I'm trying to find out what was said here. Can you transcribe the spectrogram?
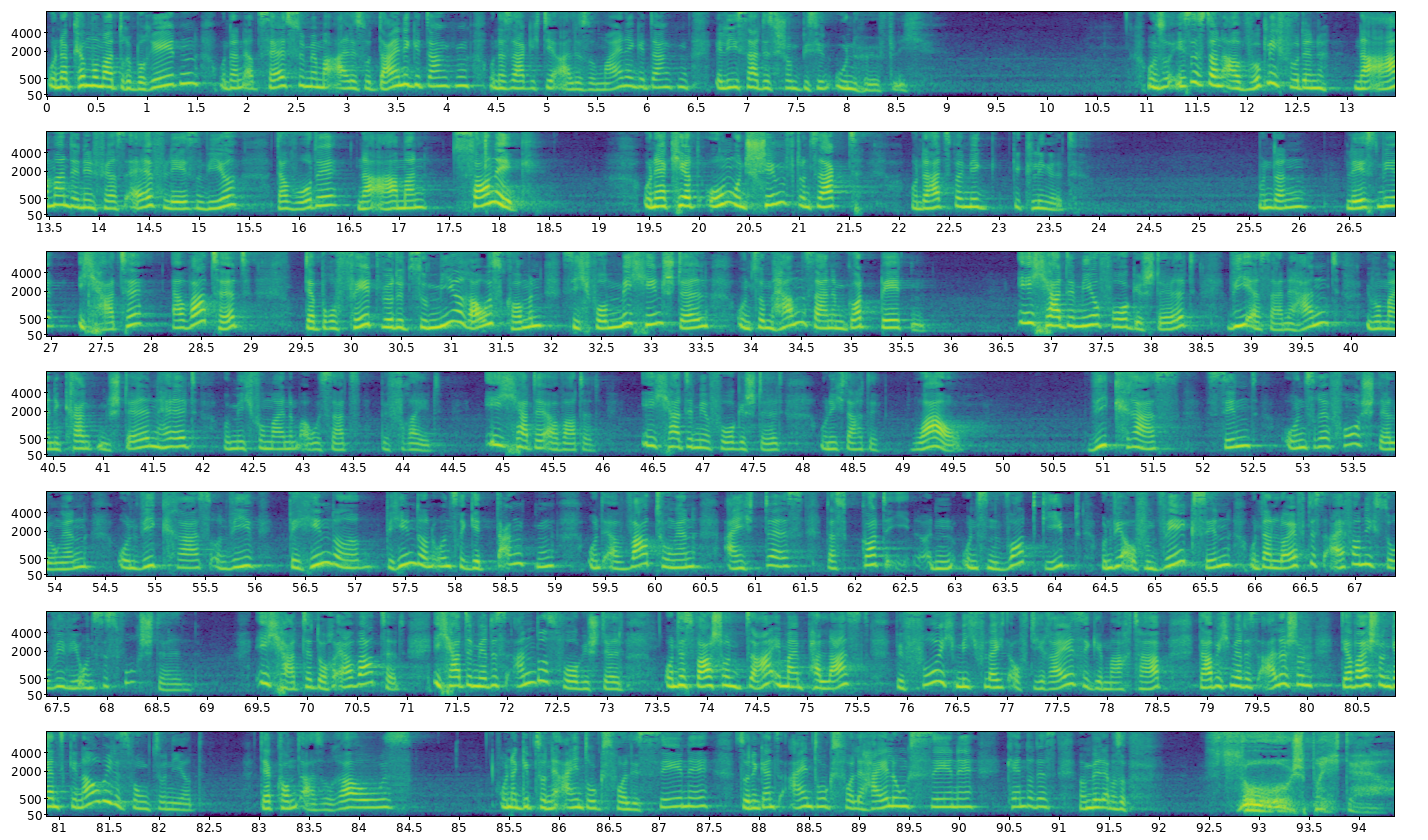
Und dann können wir mal drüber reden und dann erzählst du mir mal alle so deine Gedanken und dann sage ich dir alle so meine Gedanken. Elisa, das ist schon ein bisschen unhöflich. Und so ist es dann auch wirklich für den Naaman, denn in Vers 11 lesen wir, da wurde Naaman zornig. Und er kehrt um und schimpft und sagt, und da hat es bei mir geklingelt. Und dann lesen wir, ich hatte erwartet, der Prophet würde zu mir rauskommen, sich vor mich hinstellen und zum Herrn, seinem Gott, beten. Ich hatte mir vorgestellt, wie er seine Hand über meine kranken Stellen hält und mich von meinem Aussatz befreit. Ich hatte erwartet, ich hatte mir vorgestellt und ich dachte, wow, wie krass sind unsere Vorstellungen und wie krass und wie behindern, behindern unsere Gedanken und Erwartungen eigentlich das, dass Gott uns ein Wort gibt und wir auf dem Weg sind und dann läuft es einfach nicht so, wie wir uns das vorstellen. Ich hatte doch erwartet. Ich hatte mir das anders vorgestellt. Und es war schon da in meinem Palast, bevor ich mich vielleicht auf die Reise gemacht habe. Da habe ich mir das alles schon, der weiß schon ganz genau, wie das funktioniert. Der kommt also raus, und dann gibt es so eine eindrucksvolle Szene, so eine ganz eindrucksvolle Heilungsszene. Kennt ihr das? Man will immer so, so spricht der Herr.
